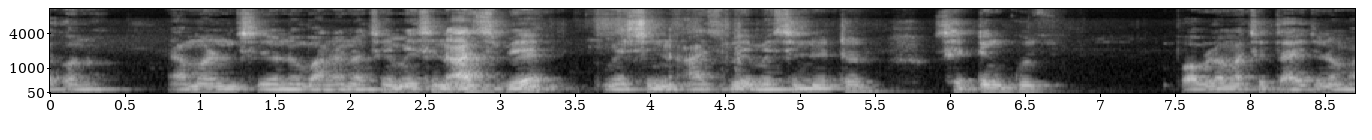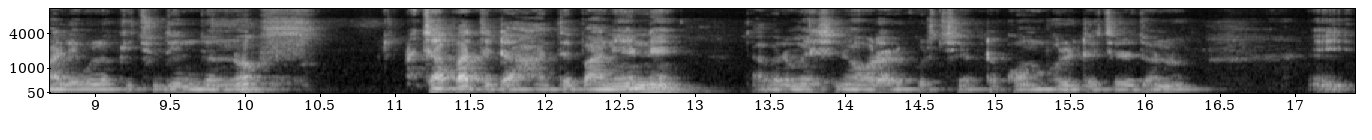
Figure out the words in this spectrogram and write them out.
এখন এমন জন্য বানানো আছে মেশিন আসবে মেশিন আসবে মেশিনেটার সেটিং প্রবলেম আছে, তাই জন্য মালিকগুলো কিছুদিন জন্য চাপাতিটা হাতে বানিয়ে নে, তারপরে মেশিনে অর্ডার করছি একটা কম ভোল্টেজের জন্য। এই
